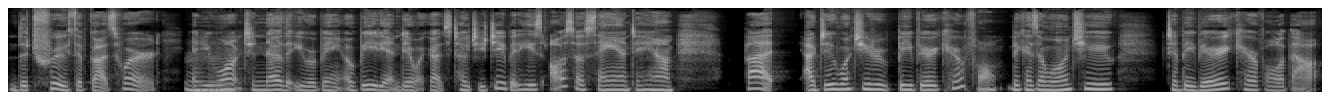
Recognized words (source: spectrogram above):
the truth of God's word and you Mhm. want to know that you were being obedient and did what God's told you to do. But he's also saying to him, but I do want you to be very careful because I want you to be very careful about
